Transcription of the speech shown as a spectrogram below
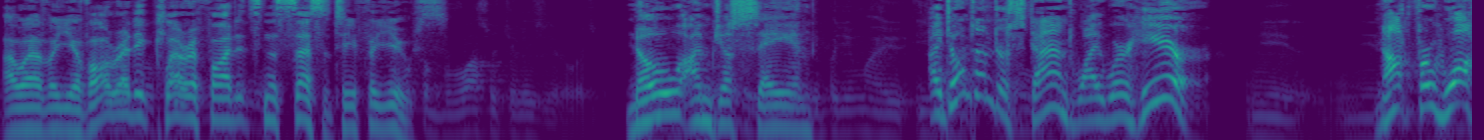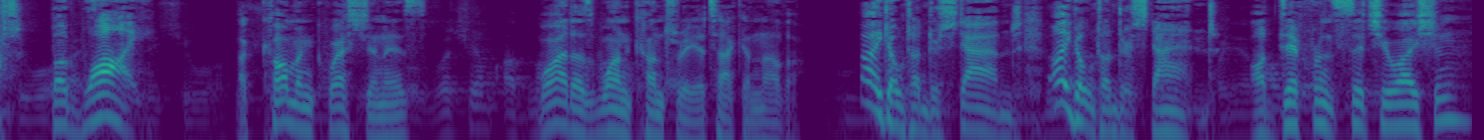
However, you've already clarified its necessity for use. No, I'm just saying. I don't understand why we're here. Not for what, but why. A common question is why does one country attack another? I don't understand. I don't understand. A different situation?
